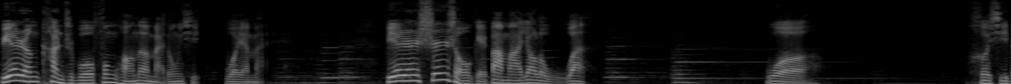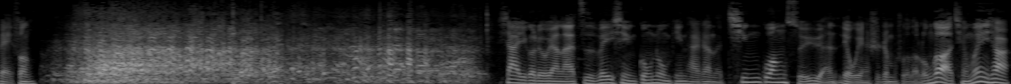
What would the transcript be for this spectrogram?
别人看直播疯狂的买东西。我也买，别人伸手给爸妈要了五万，我喝西北风。下一个留言来自微信公众平台上的清光随缘留言是这么说的：龙哥，请问一下，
